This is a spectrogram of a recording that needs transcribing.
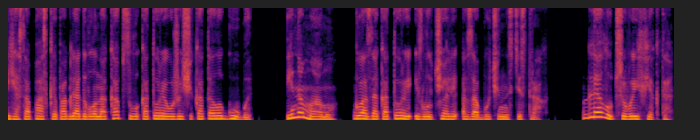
Я с опаской поглядывала на капсулу, которая уже щекотала губы, и на маму, глаза которой излучали озабоченность и страх. Для лучшего эффекта.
